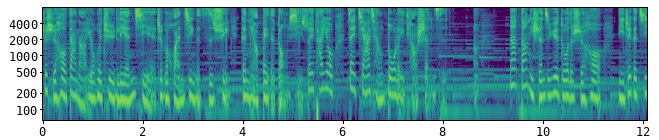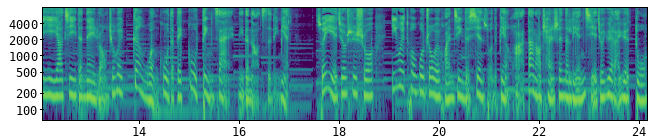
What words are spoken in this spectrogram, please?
这时候大脑又会去连接这个环境的资讯跟你要背的东西，所以它又再加强多了一条绳子啊。那当你绳子越多的时候，你这个记忆要记忆的内容就会更稳固的被固定在你的脑子里面。所以也就是说，因为透过周围环境的线索的变化，大脑产生的连结就越来越多。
